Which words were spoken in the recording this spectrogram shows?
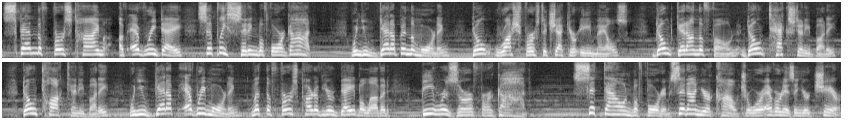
spend the first time of every day simply sitting before God. When you get up in the morning, don't rush first to check your emails. Don't get on the phone. Don't text anybody. Don't talk to anybody. When you get up every morning, let the first part of your day, beloved, be reserved for God. Sit down before Him. Sit on your couch or wherever it is in your chair.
